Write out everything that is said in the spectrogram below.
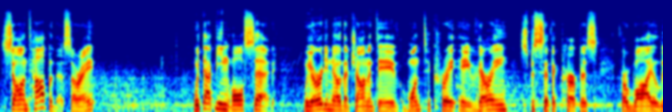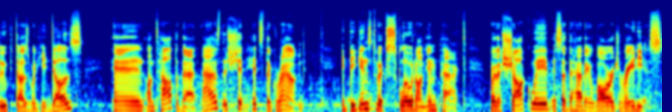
So, on top of this, alright? With that being all said, we already know that Jon and Dave want to create a very specific purpose for why Luke does what he does, and on top of that, as the ship hits the ground, it begins to explode on impact, where the shockwave is said to have a large radius.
